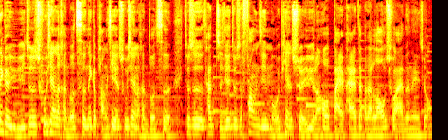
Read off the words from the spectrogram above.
那个鱼就是出现了很多次，那个螃蟹也出现了很多次，就是它直接就是放进某一片水域，然后摆拍再把它捞出来的那种。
